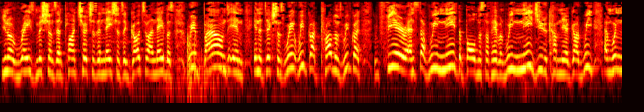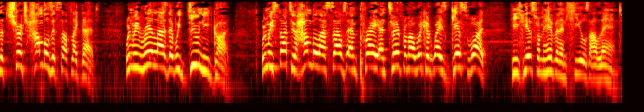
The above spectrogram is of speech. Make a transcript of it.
you know, raise missions and plant churches and nations and go to our neighbors. We're bound in, in addictions. We, we've got problems. We've got fear and stuff. We need the boldness of heaven. We need you to come come near God. We, and when the church humbles itself like that, when we realize that we do need God, when we start to humble ourselves and pray and turn from our wicked ways, guess what? He hears from heaven and heals our land.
